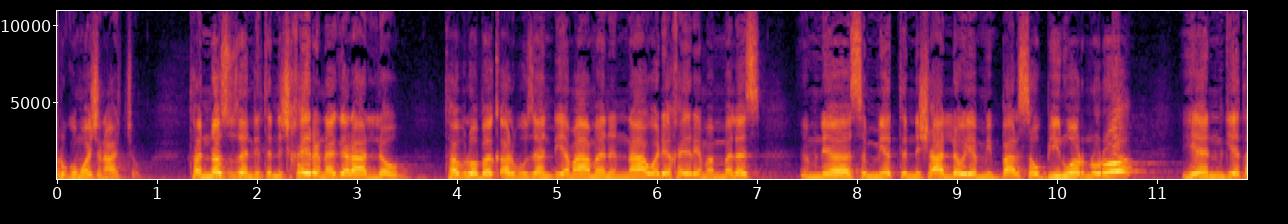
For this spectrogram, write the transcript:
እርጉሞች ናቸው። ተነሱ ዘንድ ትንሽ ኸይር ነገር አለው ተብሎ በቀልቡ ዘንድ የማመንና ወደ ኸይር የመመለስ ስሜት ትንሽ አለው የሚባል ሰው ቢኖር ኑሮ ይህን ጌታ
